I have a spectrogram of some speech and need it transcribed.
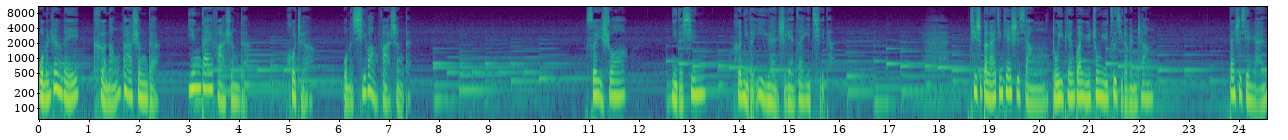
我们认为可能发生的、应该发生的，或者我们希望发生的。所以说，你的心和你的意愿是连在一起的。其实本来今天是想读一篇关于忠于自己的文章，但是显然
